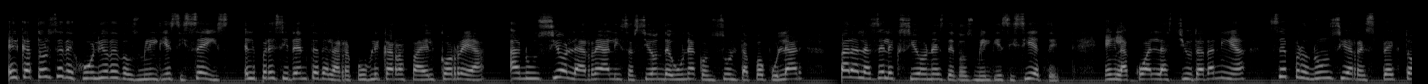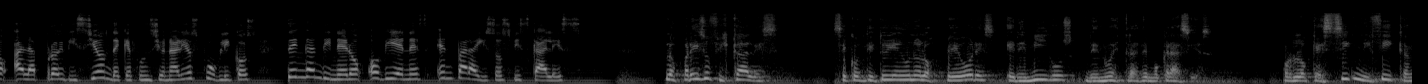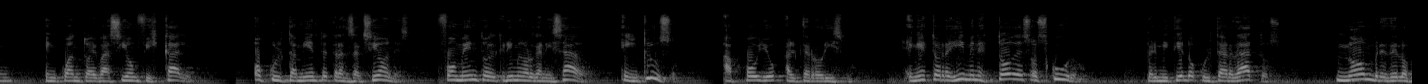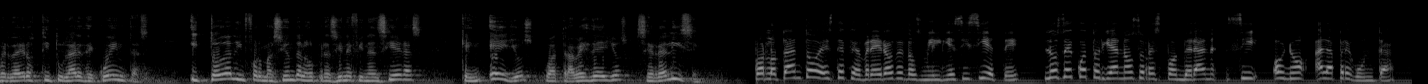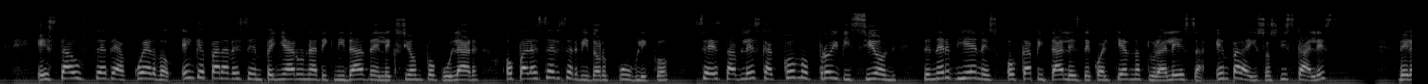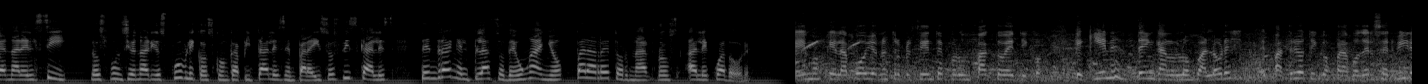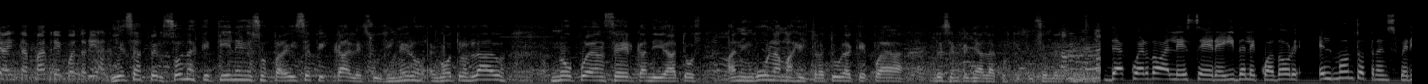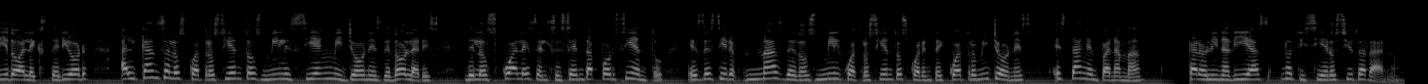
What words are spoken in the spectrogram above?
El 14 de julio de 2016, el presidente de la República, Rafael Correa, anunció la realización de una consulta popular para las elecciones de 2017, en la cual la ciudadanía se pronuncia respecto a la prohibición de que funcionarios públicos tengan dinero o bienes en paraísos fiscales. Los paraísos fiscales se constituyen uno de los peores enemigos de nuestras democracias, por lo que significan en cuanto a evasión fiscal, ocultamiento de transacciones, fomento del crimen organizado e incluso apoyo al terrorismo. En estos regímenes todo es oscuro, permitiendo ocultar datos, nombres de los verdaderos titulares de cuentas y toda la información de las operaciones financieras que en ellos o a través de ellos se realicen. Por lo tanto, este febrero de 2017, los ecuatorianos responderán sí o no a la pregunta. ¿Está usted de acuerdo en que para desempeñar una dignidad de elección popular o para ser servidor público se establezca como prohibición tener bienes o capitales de cualquier naturaleza en paraísos fiscales? De ganar el sí, los funcionarios públicos con capitales en paraísos fiscales tendrán el plazo de un año para retornarlos al Ecuador. Creemos que el apoyo a nuestro presidente es por un pacto ético, que quienes tengan los valores eh, patrióticos para poder servir a esta patria ecuatoriana. Y esas personas que tienen esos paraísos fiscales, sus dineros en otros lados, no puedan ser candidatos a ninguna magistratura que pueda desempeñar la constitución del país. De acuerdo al SRI del Ecuador, el monto transferido al exterior alcanza los 400.100 millones de dólares, de los cuales el 60%, es decir, más de 2.444 millones están en Panamá. Carolina Díaz, Noticiero Ciudadano.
